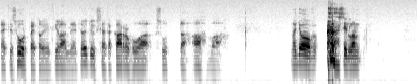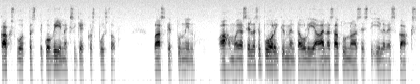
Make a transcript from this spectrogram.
näiden suurpetojen tilanne? Että löytyykö sieltä karhua, sutta, ahmaa? No joo, silloin kaksi vuotta sitten, kun viimeksi Kekkospuisto laskettu, niin ahmoja siellä se puolikymmentä oli ja aina satunnaisesti Ilves kaksi.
